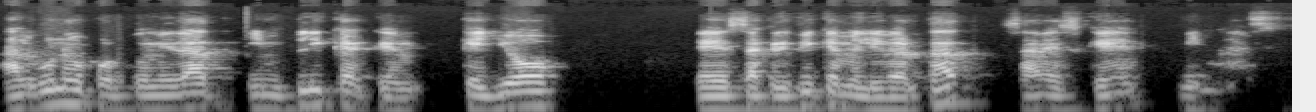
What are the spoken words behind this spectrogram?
alguna oportunidad implica que, que yo eh, sacrifique mi libertad, ¿sabes qué? Ni más.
